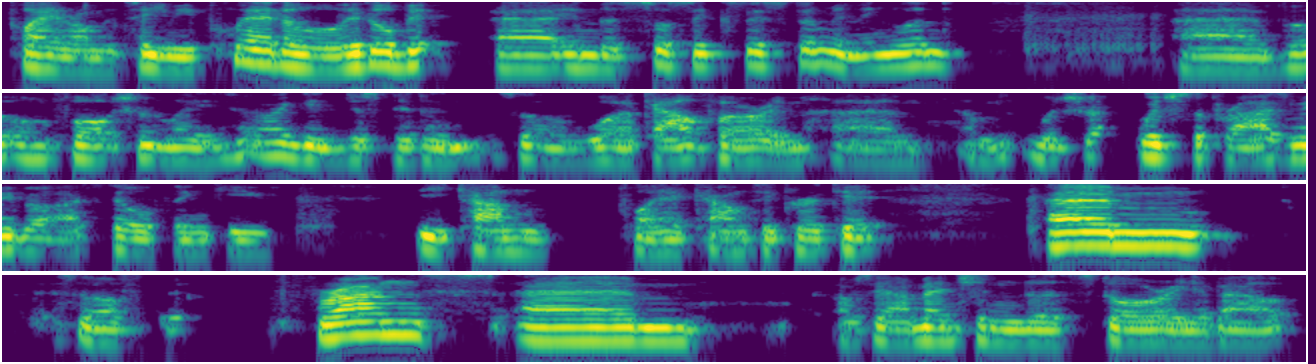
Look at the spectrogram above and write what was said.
player on the team. He played a little bit uh, in the Sussex system in England, uh, but unfortunately, I think it just didn't sort of work out for him, um, which which surprised me. But I still think he he can play county cricket. Um, so France, um, obviously, I mentioned the story about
